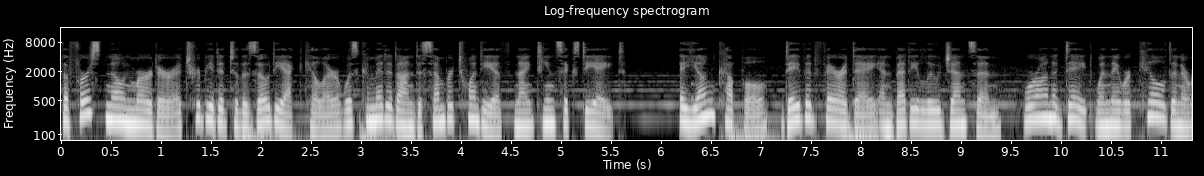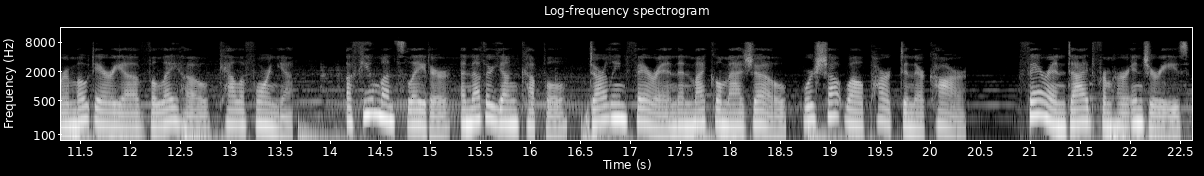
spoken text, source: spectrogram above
The first known murder attributed to the Zodiac Killer was committed on December 20, 1968. A young couple, David Faraday and Betty Lou Jensen, were on a date when they were killed in a remote area of Vallejo, California. A few months later, another young couple, Darlene Ferrin and Michael Mageau, were shot while parked in their car. Ferrin died from her injuries,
